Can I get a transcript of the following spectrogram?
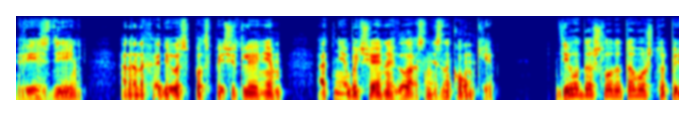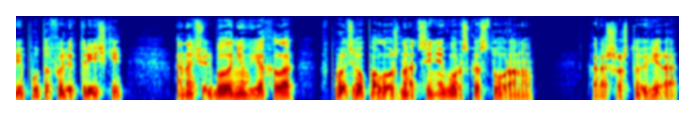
Весь день она находилась под впечатлением от необычайных глаз незнакомки. Дело дошло до того, что, перепутав электрички, она чуть было не уехала в противоположную от Синегорска сторону. Хорошо, что Вера,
